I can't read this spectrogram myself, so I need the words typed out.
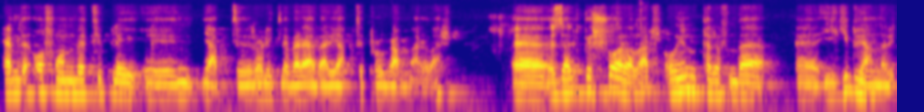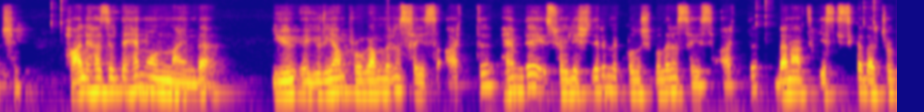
Hem de Ofon ve Tiplay e, yaptığı, Rolik'le beraber yaptığı programlar var. E, özellikle şu aralar oyun tarafında e, ilgi duyanlar için hali hazırda hem online'da e, yürüyen programların sayısı arttı hem de söyleşilerin ve konuşmaların sayısı arttı. Ben artık eskisi kadar çok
